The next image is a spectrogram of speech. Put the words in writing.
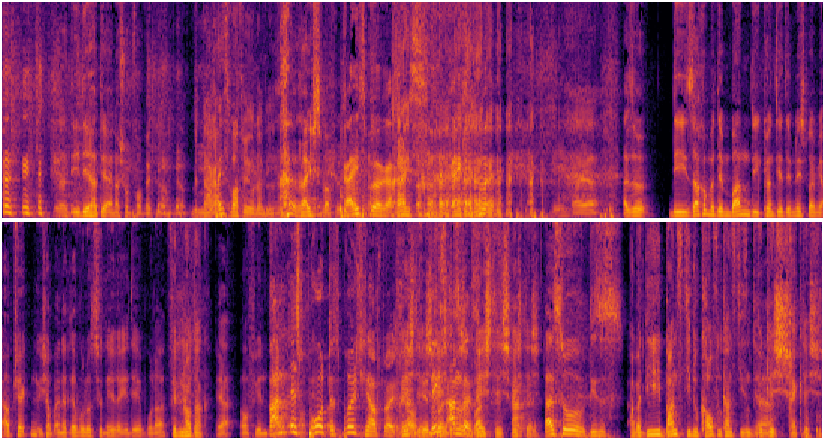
Ja, die Idee hat dir einer schon vorweggenommen. Ja. Mit einer Reiswaffel oder wie? Reichswaffel. Reisburger. Reis. Ja, ja. Also die Sache mit dem Bann, die könnt ihr demnächst bei mir abchecken. Ich habe eine revolutionäre Idee, Bruder. Für den Hotdog. Ja, auf jeden Fall. Wann ist Brot? Das Brötchen auf Deutsch. Richtig, Nichts Fall. anderes. Richtig, richtig. Da ist so dieses, Aber die Buns, die du kaufen kannst, die sind wirklich schrecklich.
